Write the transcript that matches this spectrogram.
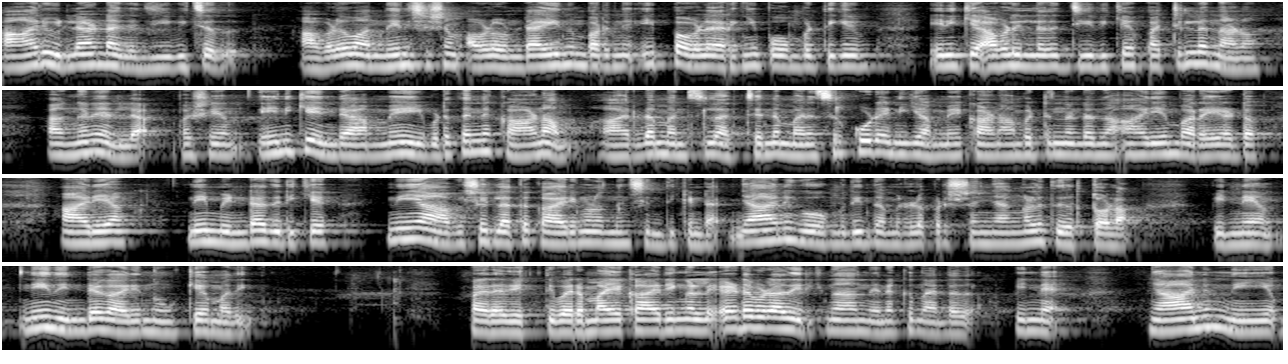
ആരും ഇല്ലാണ്ടാണ് ഞാൻ ജീവിച്ചത്. അവൾ വന്നതിന് ശേഷം അവൾ ഉണ്ടായി എന്നും പറഞ്ഞ് ഇപ്പോൾ അവൾ ഇറങ്ങി പോകുമ്പോഴത്തേക്കും എനിക്ക് അവളില്ലാതെ ജീവിക്കാൻ പറ്റില്ലെന്നാണോ? അങ്ങനെയല്ല. പക്ഷേ എനിക്ക് എന്റെ അമ്മയെ ഇവിടെ തന്നെ കാണാം. ആരുടെ മനസ്സിൽ അച്ഛന്റെ മനസ്സിൽ കൂടെ എനിക്ക് അമ്മയെ കാണാൻ പറ്റുന്നുണ്ടെന്ന് ആര്യം പറയാട്ടോ ആര്യ നീ മിണ്ടാതിരിക്കുക നീ ആവശ്യമില്ലാത്ത കാര്യങ്ങളൊന്നും ചിന്തിക്കണ്ട. ഞാനും ഗോമതിയും തമ്മിലുള്ള പ്രശ്നം ഞങ്ങൾ തീർത്തോളാം. പിന്നെ നീ നിന്റെ കാര്യം നോക്കിയാൽ മതി. പല വ്യക്തിപരമായ കാര്യങ്ങൾ ഇടപെടാതിരിക്കുന്നതാണ് നിനക്ക് നല്ലത്. പിന്നെ ഞാനും നീയും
